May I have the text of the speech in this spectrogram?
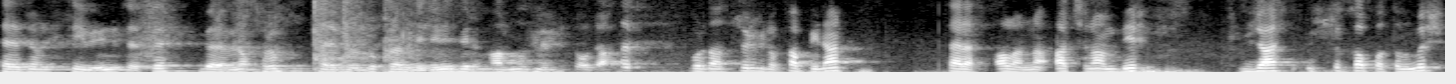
televizyon TV ünitesi bölümüne kurup televizyonunuzu kurabileceğiniz bir alanınız mevcut olacaktır. Buradan sürgülü kapıyla teras alanına açılan bir güzel üstü kapatılmış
